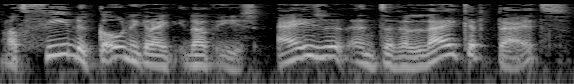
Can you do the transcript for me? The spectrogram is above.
Dat vierde koninkrijk, dat is ijzer en tegelijkertijd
